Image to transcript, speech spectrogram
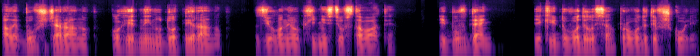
Але був ще ранок, огидний нудотний ранок, з його необхідністю вставати, і був день, який доводилося проводити в школі.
